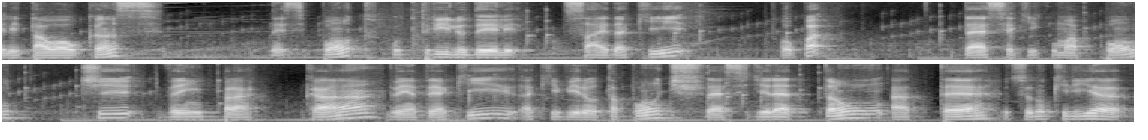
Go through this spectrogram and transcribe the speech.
ele está ao alcance nesse ponto. O trilho dele sai daqui. Opa! Desce aqui com uma ponte. Vem para cá. Vem até aqui. Aqui vira outra ponte. Desce diretão até... Putz, eu não queria...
